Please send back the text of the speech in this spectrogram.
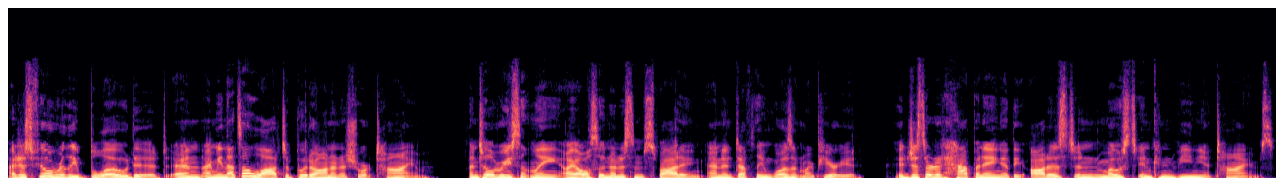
I just feel really bloated, and I mean, that's a lot to put on in a short time. Until recently, I also noticed some spotting, and it definitely wasn't my period. It just started happening at the oddest and most inconvenient times.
